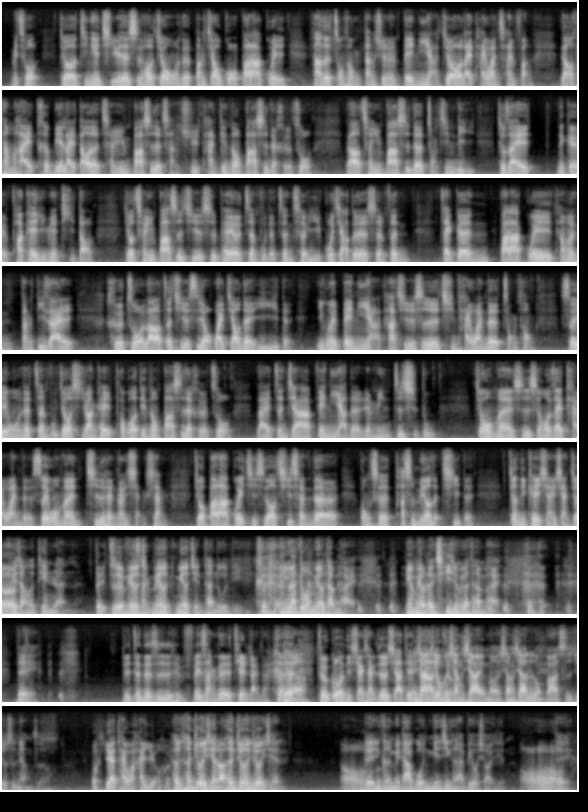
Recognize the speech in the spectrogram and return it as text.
没错，就今年七月的时候，就我们的邦交国巴拉圭，他的总统当选人贝尼亚就来台湾参访。然后他们还特别来到了承运巴士的厂区谈电动巴士的合作。然后承运巴士的总经理就在那个 Podcast 里面提到，就承运巴士其实是配合政府的政策，以国家队的身份在跟巴拉圭他们当地在合作。然后这其实是有外交的意义的，因为贝尼亚他其实是亲台湾的总统，所以我们的政府就希望可以透过电动巴士的合作来增加贝尼亚的人民支持度。就我们是生活在台湾的，所以我们其实很难想象，就巴拉圭其实有七成的公车它是没有冷气的。就你可以想一想，就非常的天然，对，所以没有没有没有减碳的问题，因为根本没有碳排，因为没有冷气就没有碳排。对，对，真的是非常的天然啊。对啊，只不过你想想，就是夏天，很像以前我们乡下有没有乡下那种巴士就是那样子哦。原来台湾还有很很久以前了，很久很久以前。哦，对，你可能没搭过，你年纪可能还比我小一点。哦，对，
